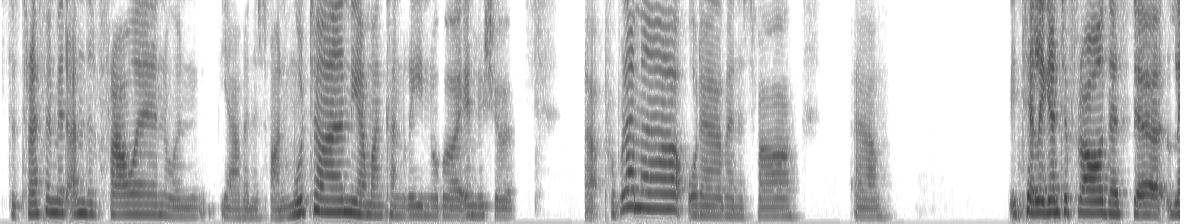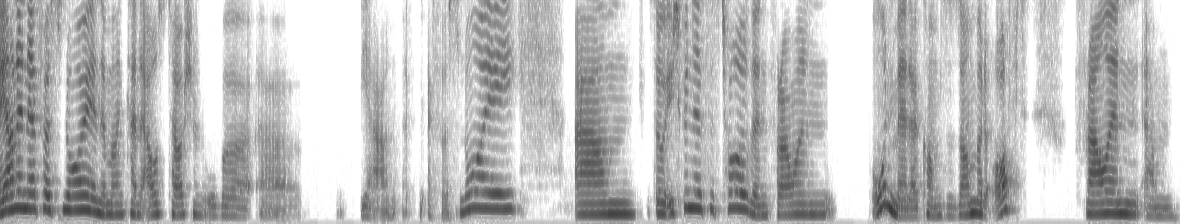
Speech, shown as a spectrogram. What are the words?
zu treffen mit anderen Frauen. Und ja, wenn es waren Muttern, ja, man kann reden über ähnliche äh, Probleme oder wenn es war äh, intelligente Frau, das äh, lernen etwas neu und man kann austauschen über äh, ja, etwas neu. Ähm, so ich finde es ist toll, wenn Frauen und Männer kommen zusammen, aber oft Frauen ähm,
